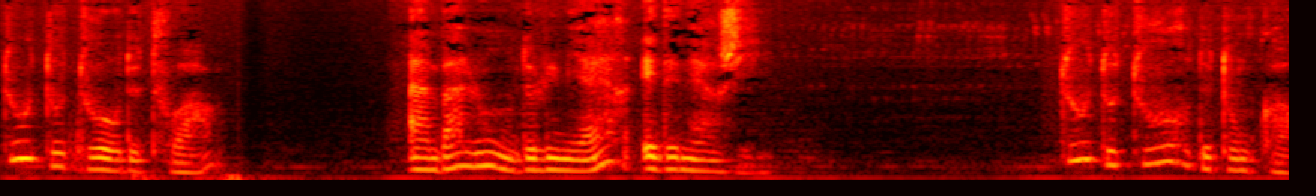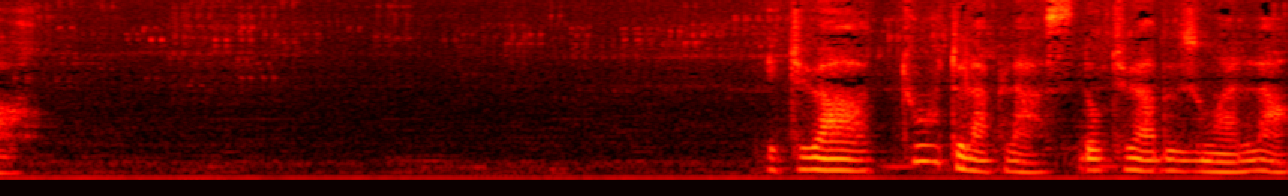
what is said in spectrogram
tout autour de toi un ballon de lumière et d'énergie tout autour de ton corps. Et tu as toute la place dont tu as besoin là,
